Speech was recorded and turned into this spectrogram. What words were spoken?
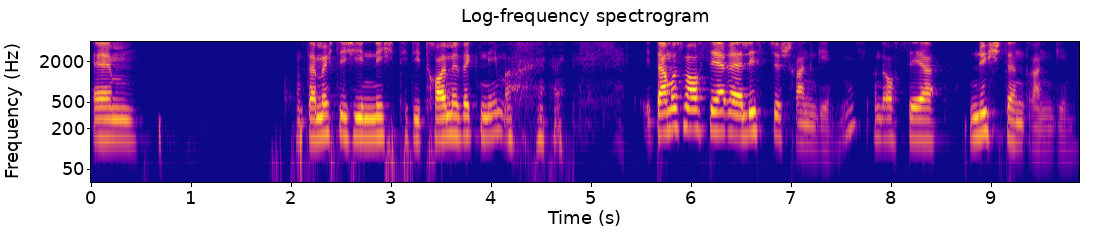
Ähm, und da möchte ich Ihnen nicht die Träume wegnehmen. da muss man auch sehr realistisch rangehen, nicht? Und auch sehr nüchtern dran gehen.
